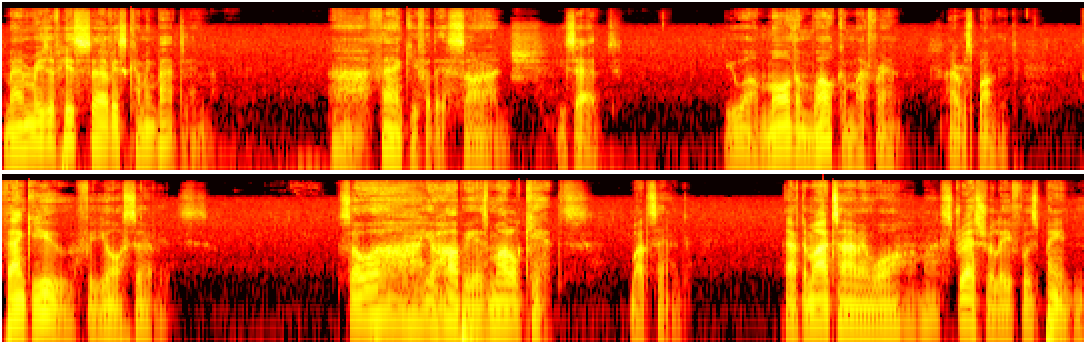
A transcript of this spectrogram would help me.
memories of his service coming back to him. Ah, thank you for this, Sarge, he said. You are more than welcome, my friend, I responded. Thank you for your service. So, uh, your hobby is model kits, Bud said. After my time in war, my stress relief was painting.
